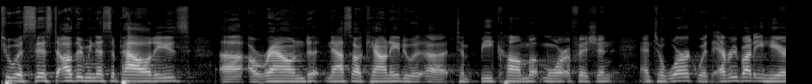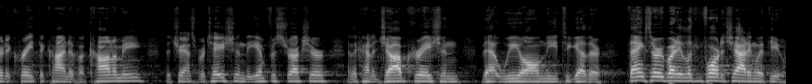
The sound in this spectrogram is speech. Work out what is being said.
to assist other municipalities uh, around Nassau County to, uh, to become more efficient and to work with everybody here to create the kind of economy, the transportation, the infrastructure, and the kind of job creation that we all need together. Thanks, everybody. Looking forward to chatting with you.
